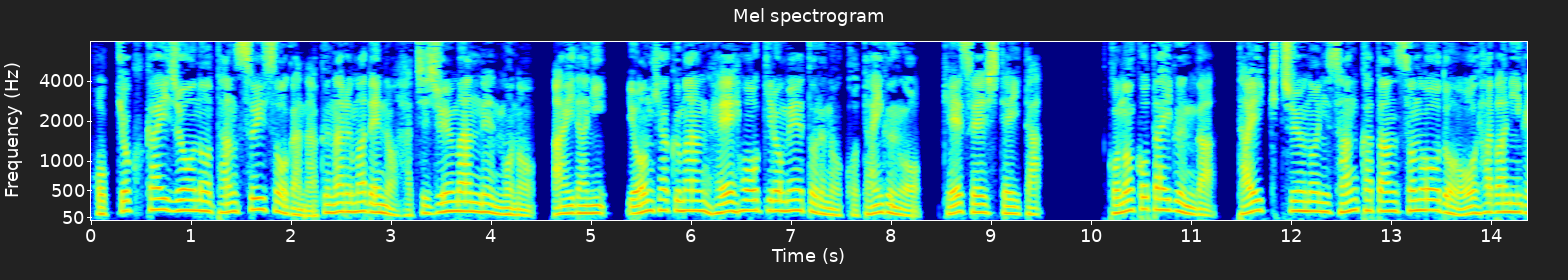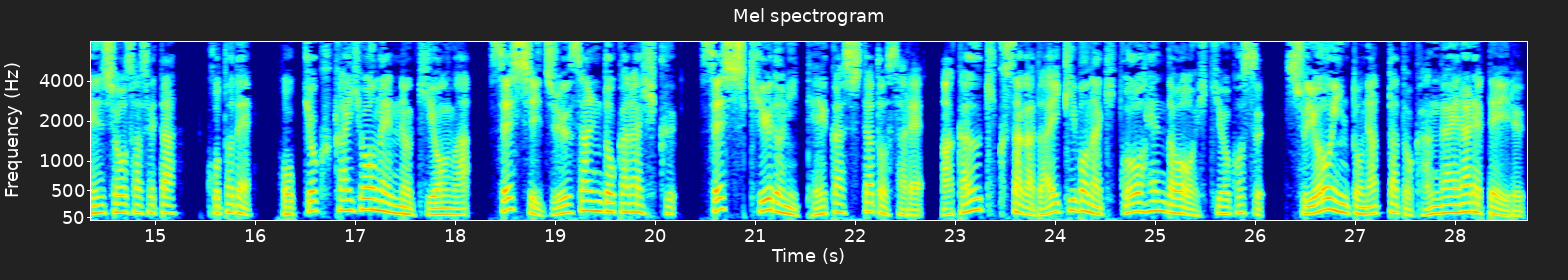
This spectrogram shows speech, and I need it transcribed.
北極海上の淡水層がなくなるまでの80万年もの間に400万平方キロメートルの個体群を形成していた。この個体群が大気中の二酸化炭素濃度を大幅に減少させたことで、北極海表面の気温は摂氏13度から低く、摂氏9度に低下したとされ、赤浮き草が大規模な気候変動を引き起こす主要因となったと考えられている。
